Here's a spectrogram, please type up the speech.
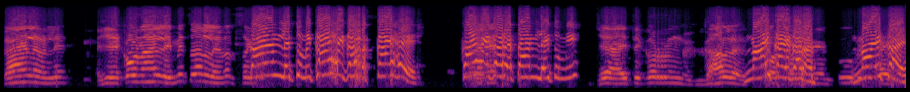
काय आणलं म्हणले? हे कोण आणले मीच आणलंय ना काय सगळं आणलंय तुम्ही? काय आहे घरात? काय आहे काय आहे घरात आणलंय तुम्ही? जे आहे ते करून घाल. नाही काय घरात? तू नाही काय?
